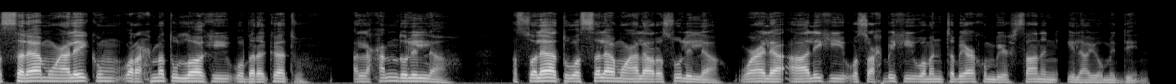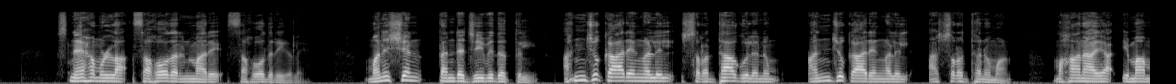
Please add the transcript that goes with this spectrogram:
അസ്സലാമു അലൈക്കും വറഹ്മത്തുള്ളാഹി വബർക്കാത്തു അൽഹംദുലില്ലാ അസ്സലാത്തു വസ്സലാമു അല റസൂലില്ല വഅല ആലിഹി വസഹ്ബിഹി വമൻ തബിയാഹും ബിഹ്സാനൻ ഇലാ യൗമിദ്ദീൻ. സ്നേഹമുള്ള സഹോദരന്മാരെ സഹോദരികളെ മനുഷ്യൻ തന്റെ ജീവിതത്തിൽ അഞ്ചു കാര്യങ്ങളിൽ ശ്രദ്ധാകുലനും അഞ്ചു കാര്യങ്ങളിൽ അശ്രദ്ധനുമാണ്. മഹാനായ ഇമാം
